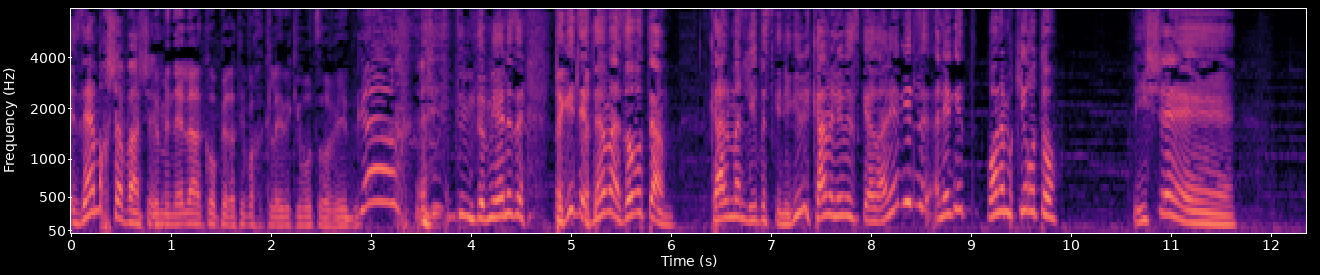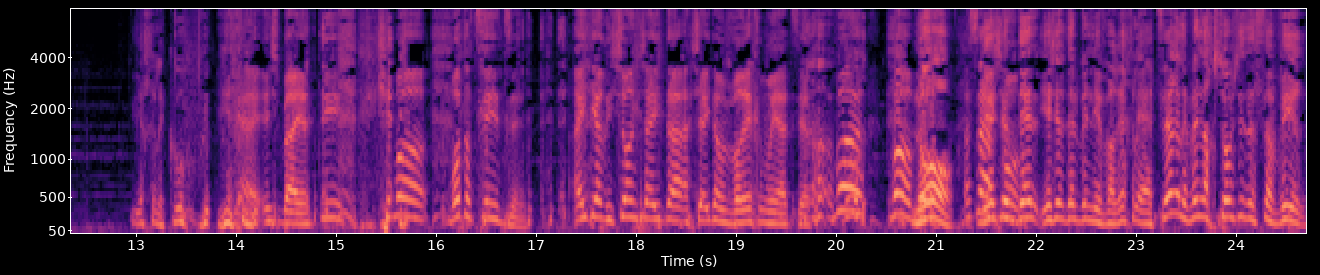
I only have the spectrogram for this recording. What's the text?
זה המחשבה שלי. ומנהל הקואופרטיב החקלאי בקיבוץ רביד. גם, אני מדמיין איזה, תגיד לי, אתה יודע מה, עזוב אותם. קלמן ליבסקינד, יגיד לי קלמן ליבסקינד, אני אגיד, אני אגיד, וואלה, מכיר אותו. איש... אה, יחלקו. כן, איש בעייתי. בוא, בוא תוציא את זה. הייתי הראשון שהיית מברך אם הוא ייעצר. בוא, בוא, בוא. לא, יש. הבדל, בין לברך להיעצר לבין לחשוב שזה סביר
